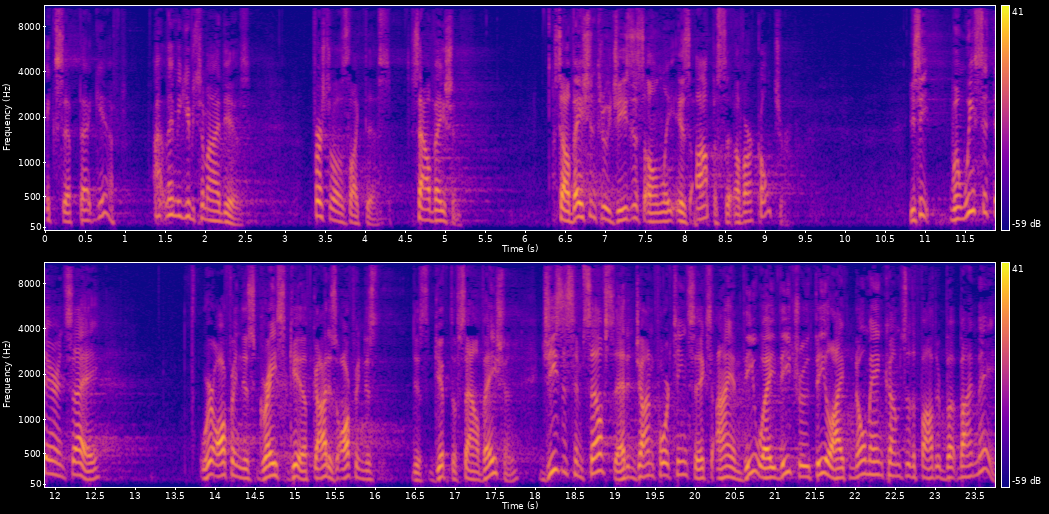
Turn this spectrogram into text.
accept that gift. Uh, let me give you some ideas. First of all, it's like this salvation. Salvation through Jesus only is opposite of our culture. You see, when we sit there and say, we're offering this grace gift, God is offering this, this gift of salvation, Jesus himself said in John 14, 6, I am the way, the truth, the life. No man comes to the Father but by me.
